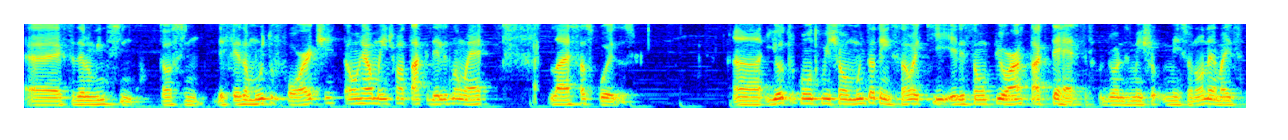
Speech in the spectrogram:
é, cederam 25. Então, assim, defesa muito forte. Então, realmente, o ataque deles não é lá essas coisas. Uh, e outro ponto que me chama muita atenção é que eles são o pior ataque terrestre. O Jones mencionou, né? Mas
